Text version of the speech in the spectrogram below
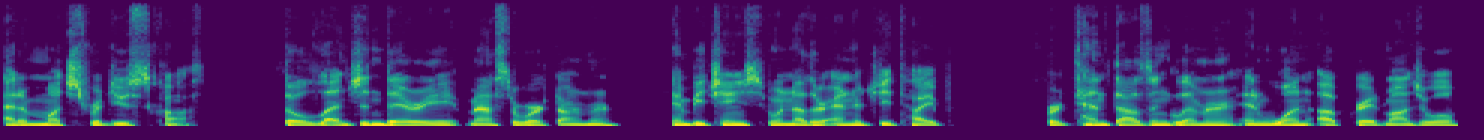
at a much reduced cost. So, legendary masterworked armor can be changed to another energy type for 10,000 glimmer and one upgrade module.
